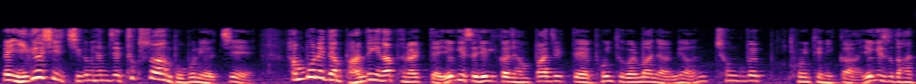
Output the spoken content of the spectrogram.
그러니까 이것이 지금 현재 특수한 부분이었지 한 번에 대한 반등이 나타날 때 여기서 여기까지 한 빠질 때 포인트가 얼마냐면 1900포인트니까 여기서도 한,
